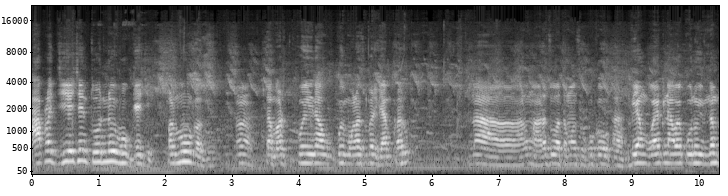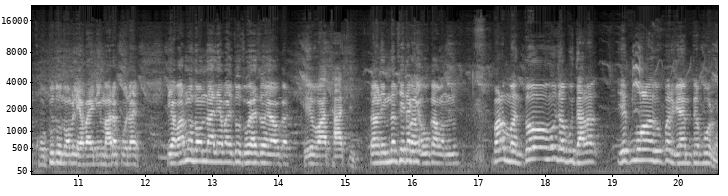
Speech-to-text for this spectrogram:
આપણે જીએ છે ને ચોરને ભોગે છે પણ હું કહું છું? તમારે કોઈના કોઈ માણસ ઉપર વ્યામ ખરું? ના મારે જો તમારું શું કહું? વ્યામ હોય કે ના હોય કોઈનું એમને ખોટું તો નોમ લેવાય નહીં. મારે કોઈના વ્યવહારમાં નોમ ના લેવાય તો જોયા જોયા વગર. એ વાત સાચી. પણ એમને છે કેવું કામનું પણ મન તો હું જબુ ધારા એક માણસ ઉપર વ્યામ તે બોલો.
